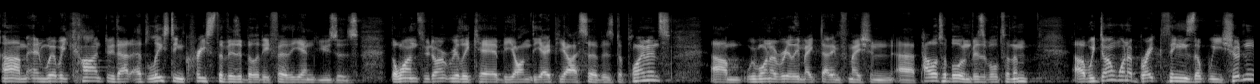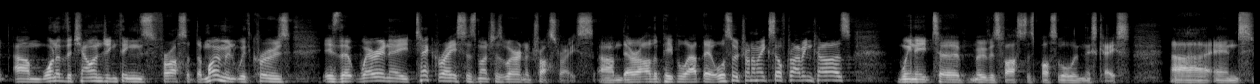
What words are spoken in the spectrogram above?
Um, and where we can't do that, at least increase the visibility for the end users, the ones who don't really care beyond the API server's deployments. Um, we want to really make that information uh, palatable and visible to them. Uh, we don't want to break things that we shouldn't. Um, one of the challenging things for us at the moment with Cruise is that we're in a tech race as much as we're in a trust race. Um, there are other people out there also trying to make self-driving cars we need to move as fast as possible in this case. Uh, and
